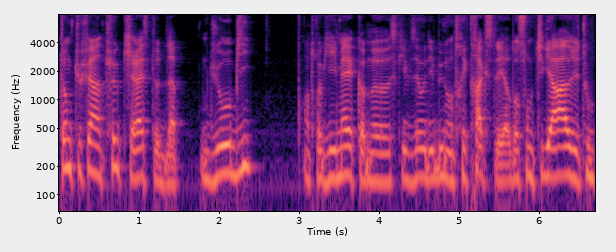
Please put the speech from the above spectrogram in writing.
tant que tu fais un truc qui reste de la, du hobby, entre guillemets, comme euh, ce qu'il faisait au début dans Trick Track, c'est-à-dire dans son petit garage et tout,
